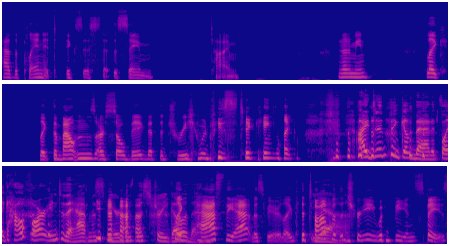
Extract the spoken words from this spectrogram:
had the planet exist at the same time. You know what I mean? Like like the mountains are so big that the tree would be sticking like I did think of that. It's like, how far into the atmosphere does this tree go like then? past the atmosphere. Like the top of the tree would be in space.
